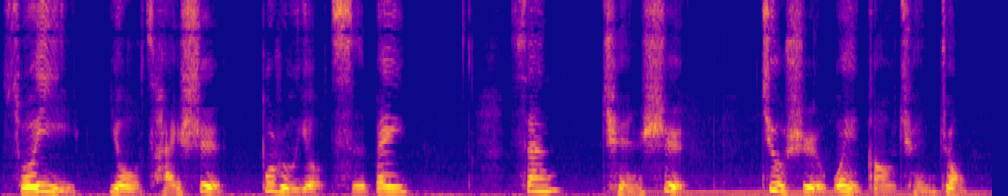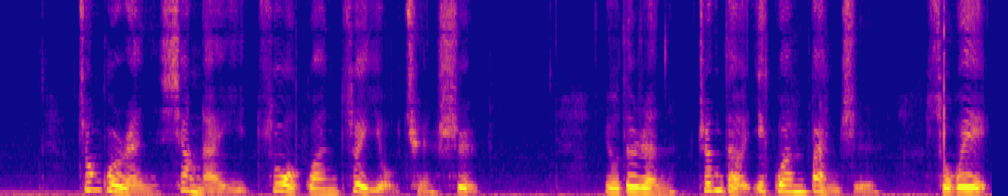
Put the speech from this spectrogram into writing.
所以有财势。不如有慈悲。三、权势就是位高权重。中国人向来以做官最有权势，有的人争得一官半职，所谓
